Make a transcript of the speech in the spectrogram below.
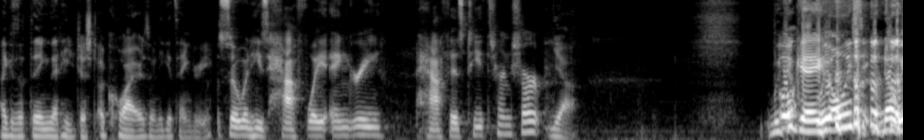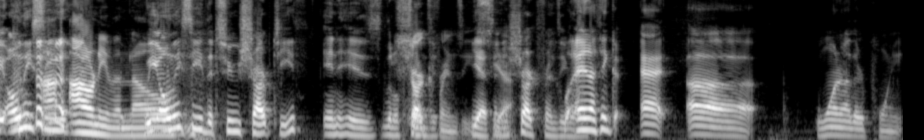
like it's a thing that he just acquires when he gets angry. so when he's halfway angry, half his teeth turn sharp. Yeah. We Okay. we only see no. We only see I don't even know. we only see the two sharp teeth in his little Shark frenzy. frenzies, Yes, in yeah. his shark frenzy. Well, and I think at uh, one other point,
